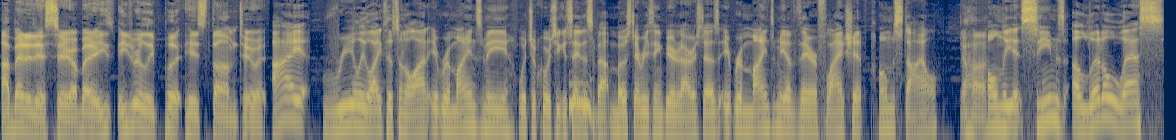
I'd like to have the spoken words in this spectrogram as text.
I bet it is too. I bet he's he's really put his thumb to it. I really like this one a lot. It reminds me, which of course you could say this about most everything Bearded Iris does, it reminds me of their flagship home style. Uh huh. only it seems a little less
